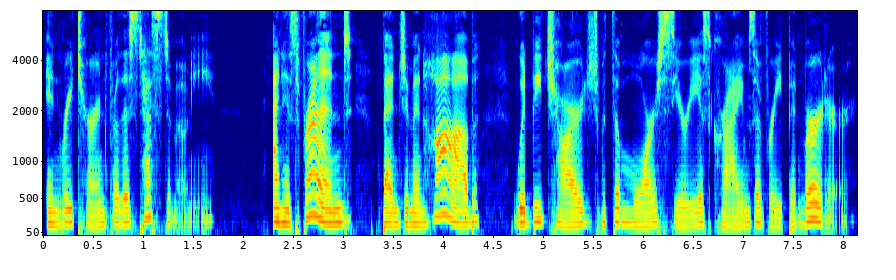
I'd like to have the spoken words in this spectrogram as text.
in return for this testimony. And his friend, Benjamin Hobb, would be charged with the more serious crimes of rape and murder.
